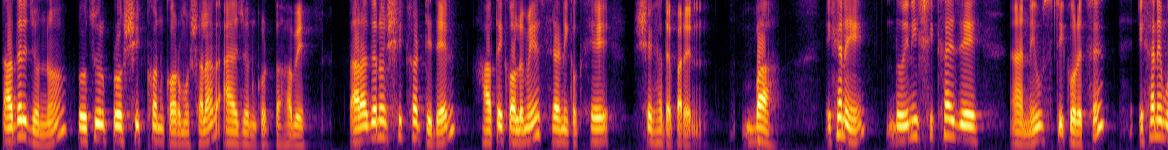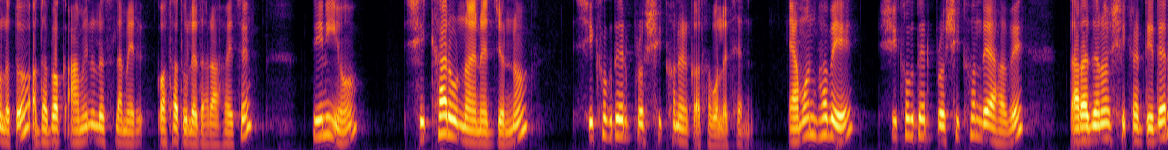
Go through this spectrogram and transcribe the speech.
তাদের জন্য প্রচুর প্রশিক্ষণ কর্মশালার আয়োজন করতে হবে। তারা যেন শিক্ষার্থীদের হাতে কলমে শ্রেণীকক্ষে শেখাতে পারেন। বাহ! এখানে দৈনিক শিক্ষায় যে নিউজটি করেছে, এখানে মূলত অধ্যাপক আমিনুল ইসলামের কথা তুলে ধরা হয়েছে। তিনিও শিক্ষার উন্নয়নের জন্য শিক্ষকদের প্রশিক্ষণের কথা বলেছেন। এমনভাবে শিক্ষকদের প্রশিক্ষণ দেওয়া হবে, তারা যেন শিক্ষার্থীদের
